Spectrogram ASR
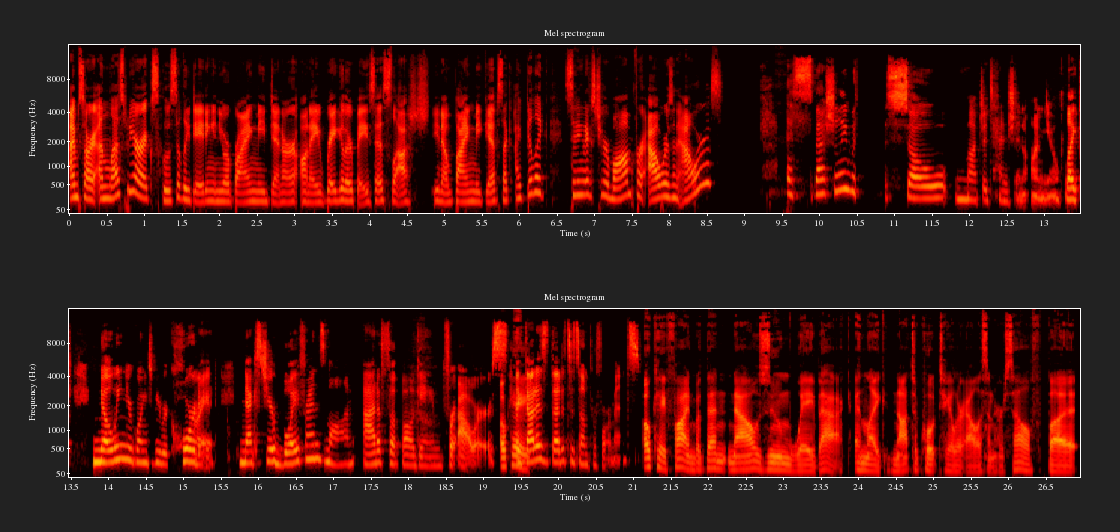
I'm sorry, unless we are exclusively dating and you are buying me dinner on a regular basis, slash, you know, buying me gifts, like, I feel like sitting next to your mom for hours and hours. especially with so much attention on you like knowing you're going to be recorded Right. next to your boyfriend's mom at a football game for hours Okay. like that is that is its its own performance Okay, fine, but then now zoom way back and like not to quote Taylor Allison herself, but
